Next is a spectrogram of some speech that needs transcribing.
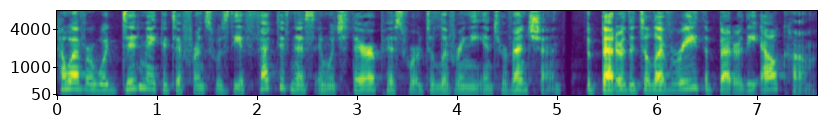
However, what did make a difference was the effectiveness in which therapists were delivering the intervention. The better the delivery, the better the outcome.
